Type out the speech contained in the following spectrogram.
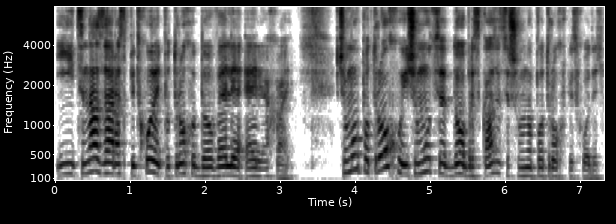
І ціна зараз підходить потроху до Velia Area High. Чому потроху і чому це добре сказується, що воно потроху підходить?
